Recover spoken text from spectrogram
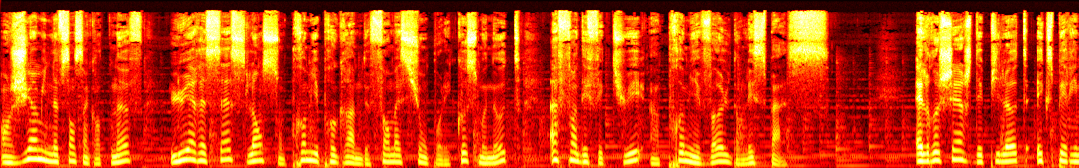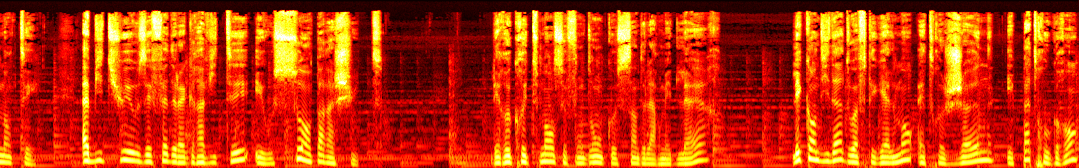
En juin 1959, l'URSS lance son premier programme de formation pour les cosmonautes afin d'effectuer un premier vol dans l'espace. Elle recherche des pilotes expérimentés, habitués aux effets de la gravité et aux sauts en parachute. Les recrutements se font donc au sein de l'armée de l'air. Les candidats doivent également être jeunes et pas trop grands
